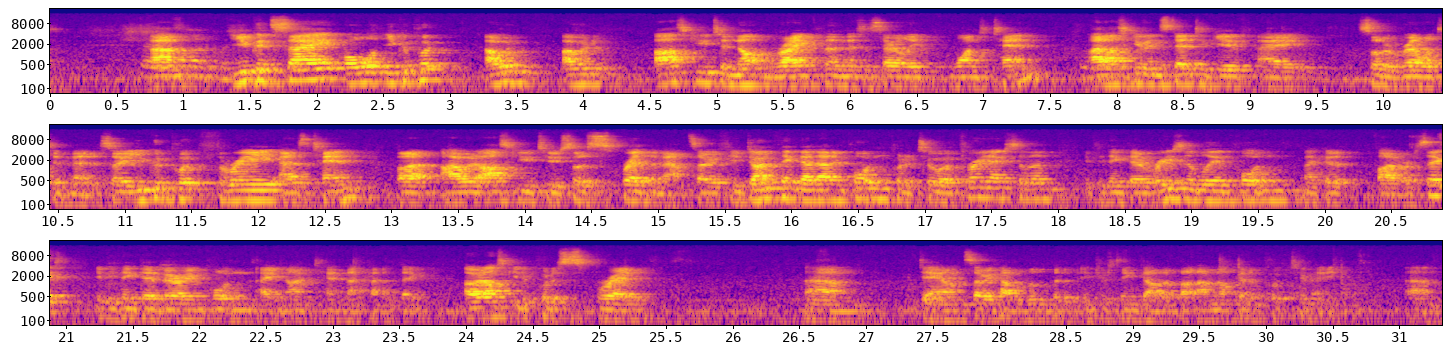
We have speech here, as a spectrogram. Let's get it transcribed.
Um, you could say all you could put I would I would ask you to not rank them necessarily one to ten. I'd ask you instead to give a sort of relative measure. So you could put three as ten, but I would ask you to sort of spread them out. So if you don't think they're that important, put a two or three next to them. If you think they're reasonably important, make it five or six. If you think they're very important, eight, nine, ten, that kind of thing. I would ask you to put a spread um, down so we have a little bit of interesting data, but I'm not going to put too many. Um.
